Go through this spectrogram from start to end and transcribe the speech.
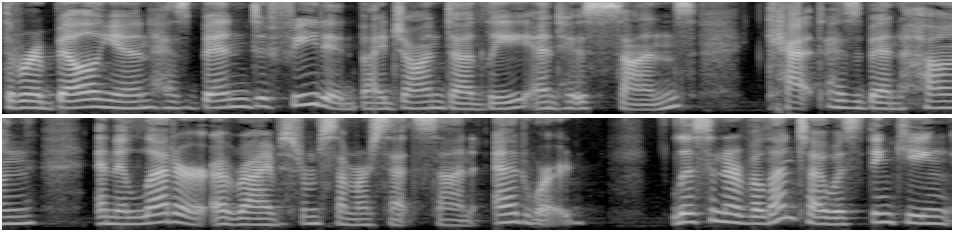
the rebellion has been defeated by John Dudley and his sons. Kett has been hung, and a letter arrives from Somerset's son, Edward. Listener Valenta was thinking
